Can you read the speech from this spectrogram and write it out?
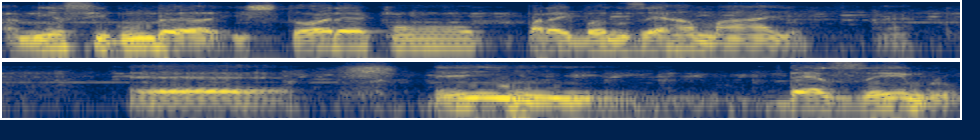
a minha segunda história é com o paraibano Zé Ramalho. Né? É, em dezembro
